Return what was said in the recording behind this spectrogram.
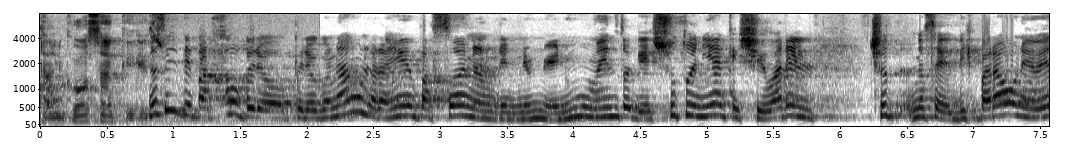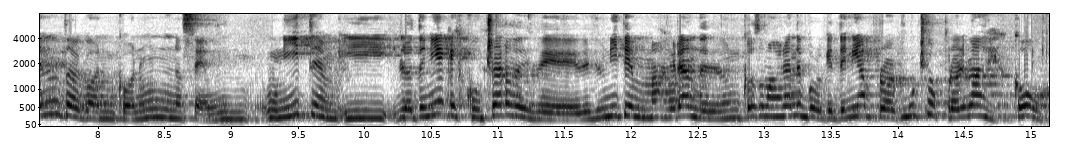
tal cosa que. No sé si te pasó, pero, pero con Angular a mí me pasó en, en un momento que yo tenía que llevar el yo, no sé, disparaba un evento con, con un, no sé, un ítem y lo tenía que escuchar desde, desde un ítem más grande, desde un cosa más grande porque tenía muchos problemas de scope.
